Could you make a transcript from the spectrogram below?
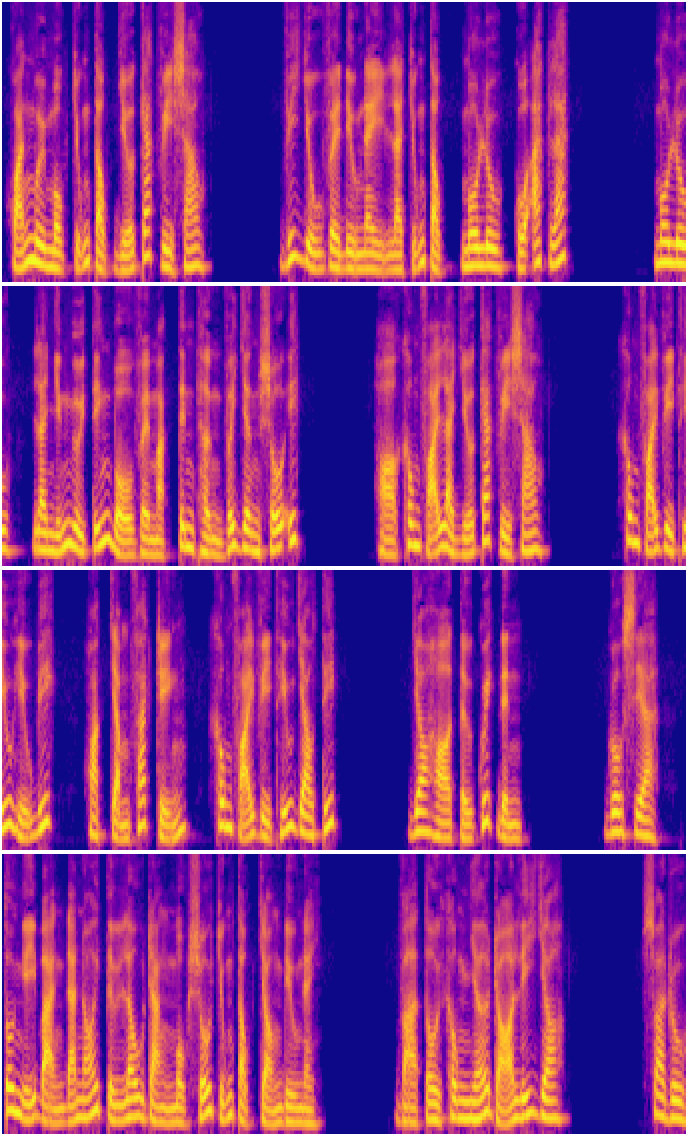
khoảng 11 chủng tộc giữa các vì sao. Ví dụ về điều này là chủng tộc Molu của Atlas. Molu là những người tiến bộ về mặt tinh thần với dân số ít. Họ không phải là giữa các vì sao. Không phải vì thiếu hiểu biết, hoặc chậm phát triển, không phải vì thiếu giao tiếp. Do họ tự quyết định. Gosia, tôi nghĩ bạn đã nói từ lâu rằng một số chủng tộc chọn điều này. Và tôi không nhớ rõ lý do. Soaru,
